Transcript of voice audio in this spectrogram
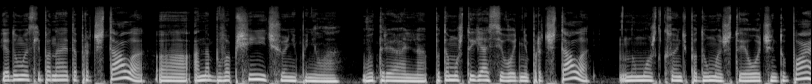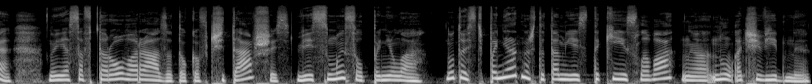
я думаю, если бы она это прочитала, э, она бы вообще ничего не поняла. Вот реально. Потому что я сегодня прочитала, ну, может, кто-нибудь подумает, что я очень тупая, но я со второго раза только вчитавшись, весь смысл поняла. Ну, то есть понятно, что там есть такие слова, э, ну, очевидные,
